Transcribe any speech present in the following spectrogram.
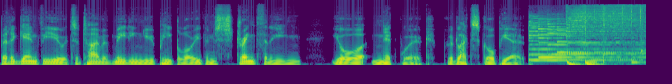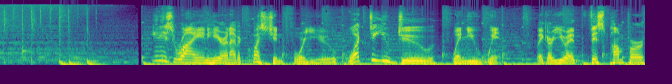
But again, for you, it's a time of meeting new people or even strengthening your network. Good luck, Scorpio. It is Ryan here, and I have a question for you. What do you do when you win? Like, are you a fist pumper?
